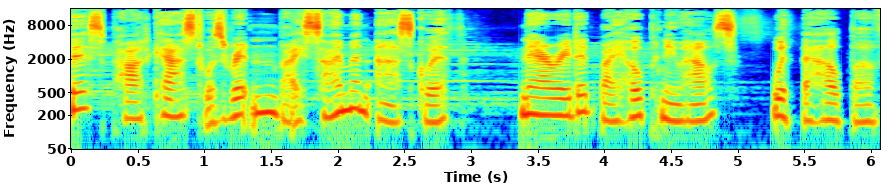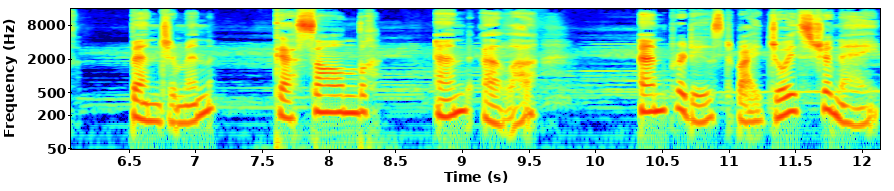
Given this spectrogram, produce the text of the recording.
This podcast was written by Simon Asquith, narrated by Hope Newhouse, with the help of Benjamin, Cassandre, and Ella, and produced by Joyce Chenet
